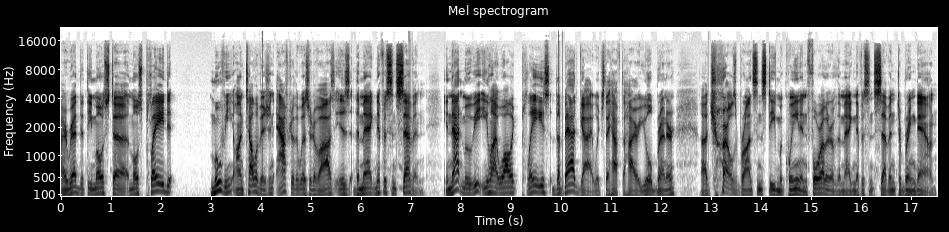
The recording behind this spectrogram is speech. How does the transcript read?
I read that the most uh, most played movie on television after The Wizard of Oz is The Magnificent Seven. In that movie, Eli Wallach plays the bad guy, which they have to hire Yul Brynner, uh, Charles Bronson, Steve McQueen, and four other of the Magnificent Seven to bring down.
